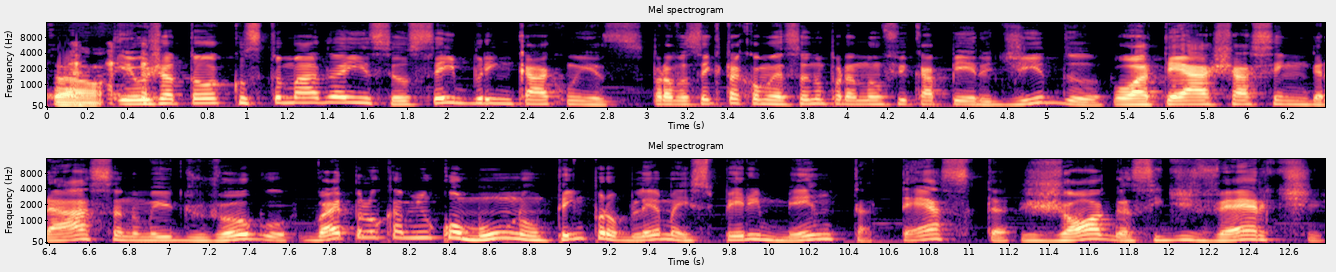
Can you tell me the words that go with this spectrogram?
Então, Eu já tô acostumado a isso, eu sei brincar com isso. Pra você que tá começando pra não ficar perdido ou até achar sem graça no meio do jogo, vai pelo caminho comum, não tem problema, experimenta, testa, joga, se diverte.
